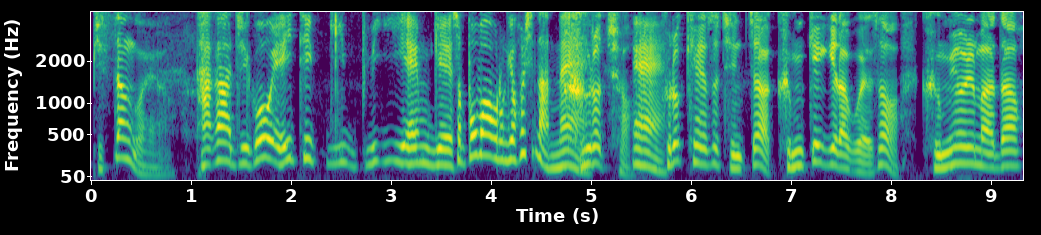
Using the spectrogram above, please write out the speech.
비싼 거예요. 가가지고 ATM기에서 뽑아오는 게 훨씬 낫네. 그렇죠. 네. 그렇게 해서 진짜 금깨기라고 해서 금요일마다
